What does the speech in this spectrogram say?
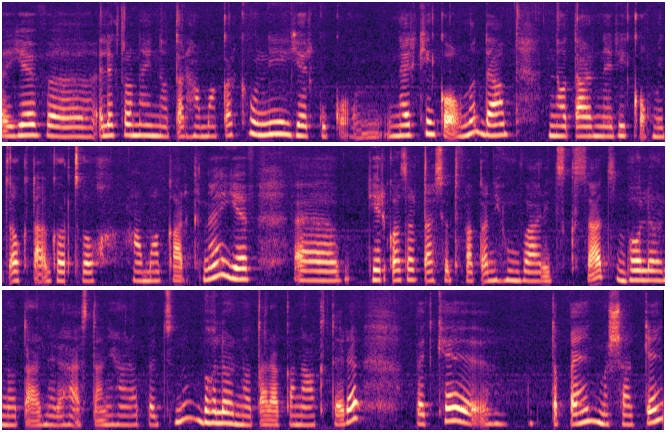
եւ էլեկտրոնային նոտար համակարգը ունի երկու կողմ։ Ներքին կողմը դա նոտարների կողմից օգտագործվող համակարգն է եւ 2017 թվականի հունվարից սկսած բոլոր նոտարները Հայաստանի Հանրապետությունում, բոլոր նոտարական ակտերը պետք է տպեն, մշակեն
